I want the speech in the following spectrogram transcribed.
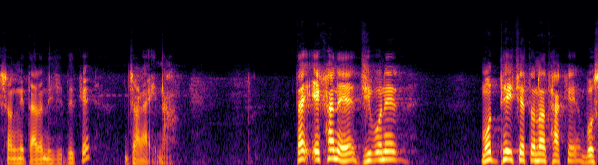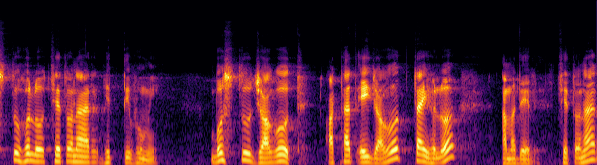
সঙ্গে তারা নিজেদেরকে জড়ায় না। তাই এখানে জীবনের মধ্যেই চেতনা থাকে, বস্তু হলো চেতনার ভিত্তিভূমি। বস্তু জগৎ, অর্থাৎ এই জগৎটাই হলো আমাদের চেতনার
